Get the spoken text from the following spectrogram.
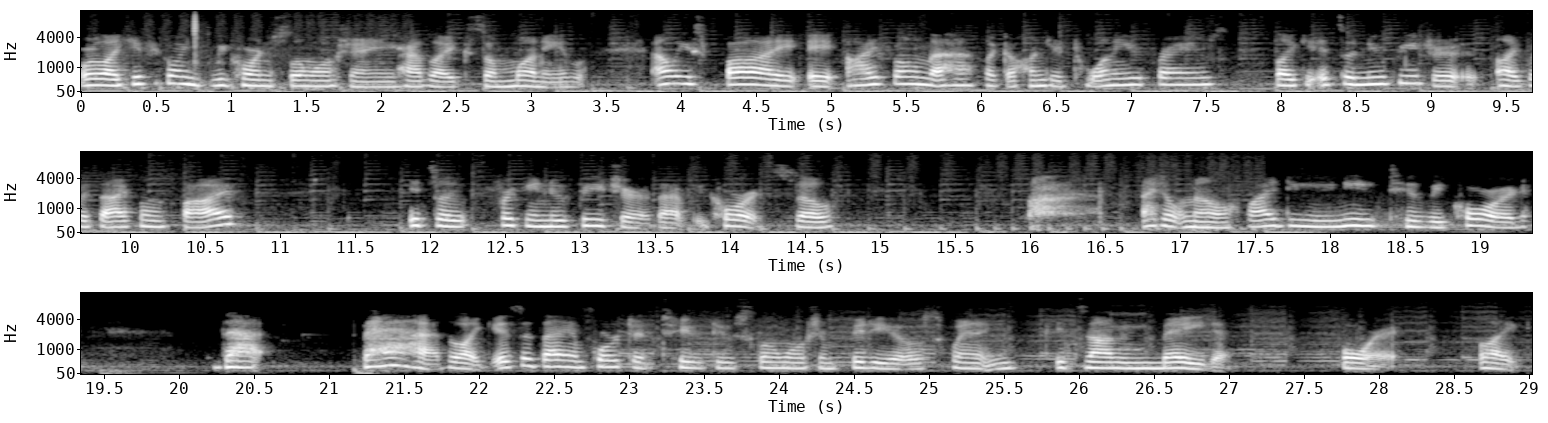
Or like if you're going to record in slow motion and you have like some money, at least buy a iPhone that has like 120 frames. Like it's a new feature, like with the iPhone 5, it's a freaking new feature that records. So I don't know. Why do you need to record that bad. Like, is it that important to do slow motion videos when it's not even made for it? Like,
